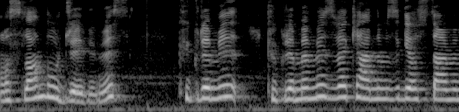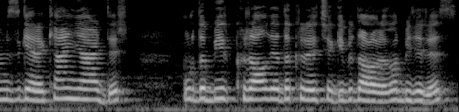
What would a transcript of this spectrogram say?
Aslan Burcu evimiz kükremi, kükrememiz ve kendimizi göstermemiz gereken yerdir. Burada bir kral ya da kraliçe gibi davranabiliriz.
